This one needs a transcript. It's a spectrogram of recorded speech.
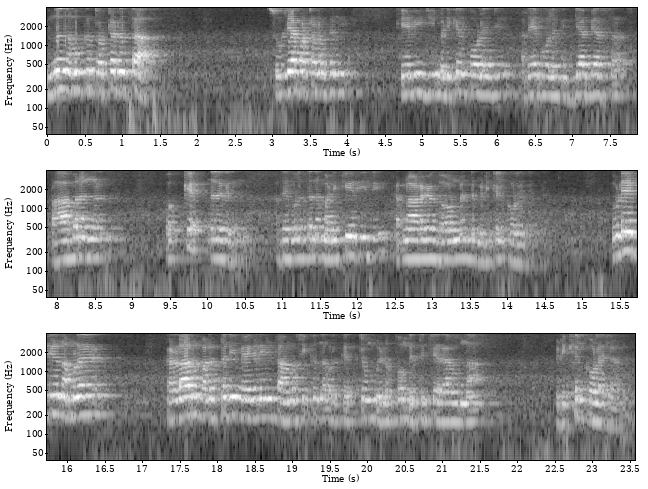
ഇന്ന് നമുക്ക് തൊട്ടടുത്ത സുള്ളിയ പട്ടണത്തിൽ K V G medical college അതേപോലെ വിദ്യാഭ്യാസ സ്ഥാപനങ്ങൾ ഒക്കെ നിലവിലുണ്ട്. അതേപോലെ തന്നെ മടിക്കേരിയിൽ കർണാടക ഗവൺമെന്റ് മെഡിക്കൽ കോളേജ് ഉണ്ട്. ഇവിടെയൊക്കെ നമ്മൾ കള്ളാറ് പനത്തടി മേഖലയിൽ താമസിക്കുന്നവർക്ക് ഏറ്റവും എളുപ്പം എത്തിച്ചേരാവുന്ന മെഡിക്കൽ കോളേജാണ്.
